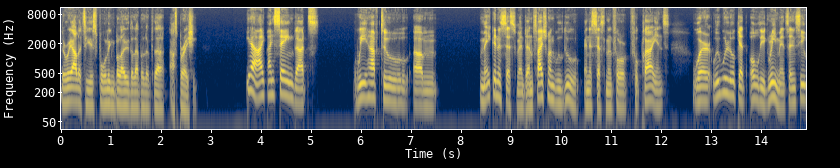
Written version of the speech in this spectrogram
the reality is falling below the level of the aspiration. Yeah, I, am saying that we have to um, make an assessment, and Fleishman will do an assessment for for clients where we will look at all the agreements and see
